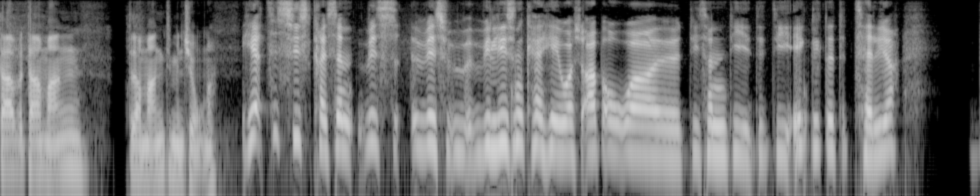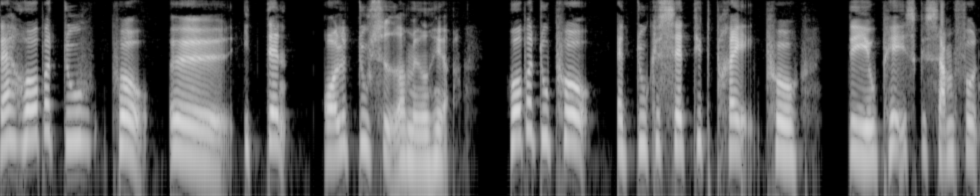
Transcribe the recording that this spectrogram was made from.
der, der, er mange, der er mange dimensioner. Her til sidst, Christian, hvis, hvis vi lige sådan kan hæve os op over øh, de, sådan, de, de, de enkelte detaljer. Hvad håber du på øh, i den rolle, du sidder med her? Håber du på, at du kan sætte dit præg på det europæiske samfund?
